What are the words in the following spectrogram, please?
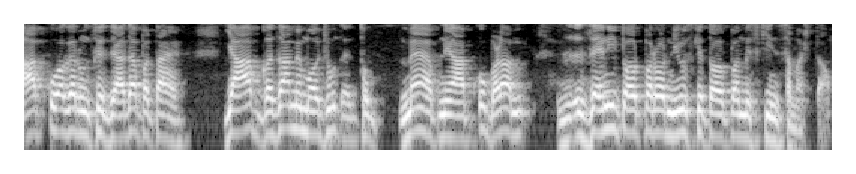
आपको अगर उनसे ज़्यादा पता है, या आप गज़ा में मौजूद हैं तो मैं अपने आप को बड़ा जहनी तौर पर और न्यूज़ के तौर पर मस्किन समझता हूँ।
